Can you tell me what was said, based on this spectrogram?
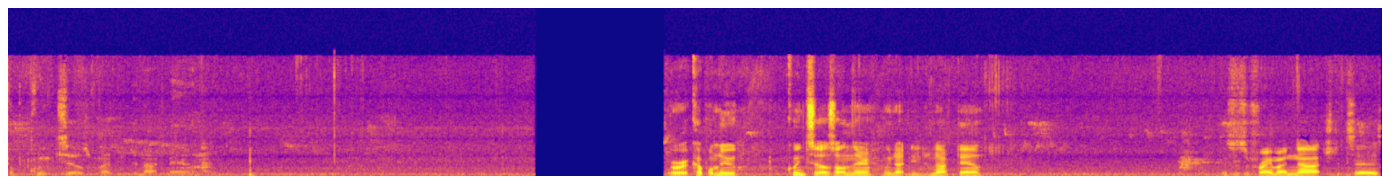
couple queen cells might need to knock down. There were a couple new queen cells on there we might need to knock down. This is a frame I notched, it says.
